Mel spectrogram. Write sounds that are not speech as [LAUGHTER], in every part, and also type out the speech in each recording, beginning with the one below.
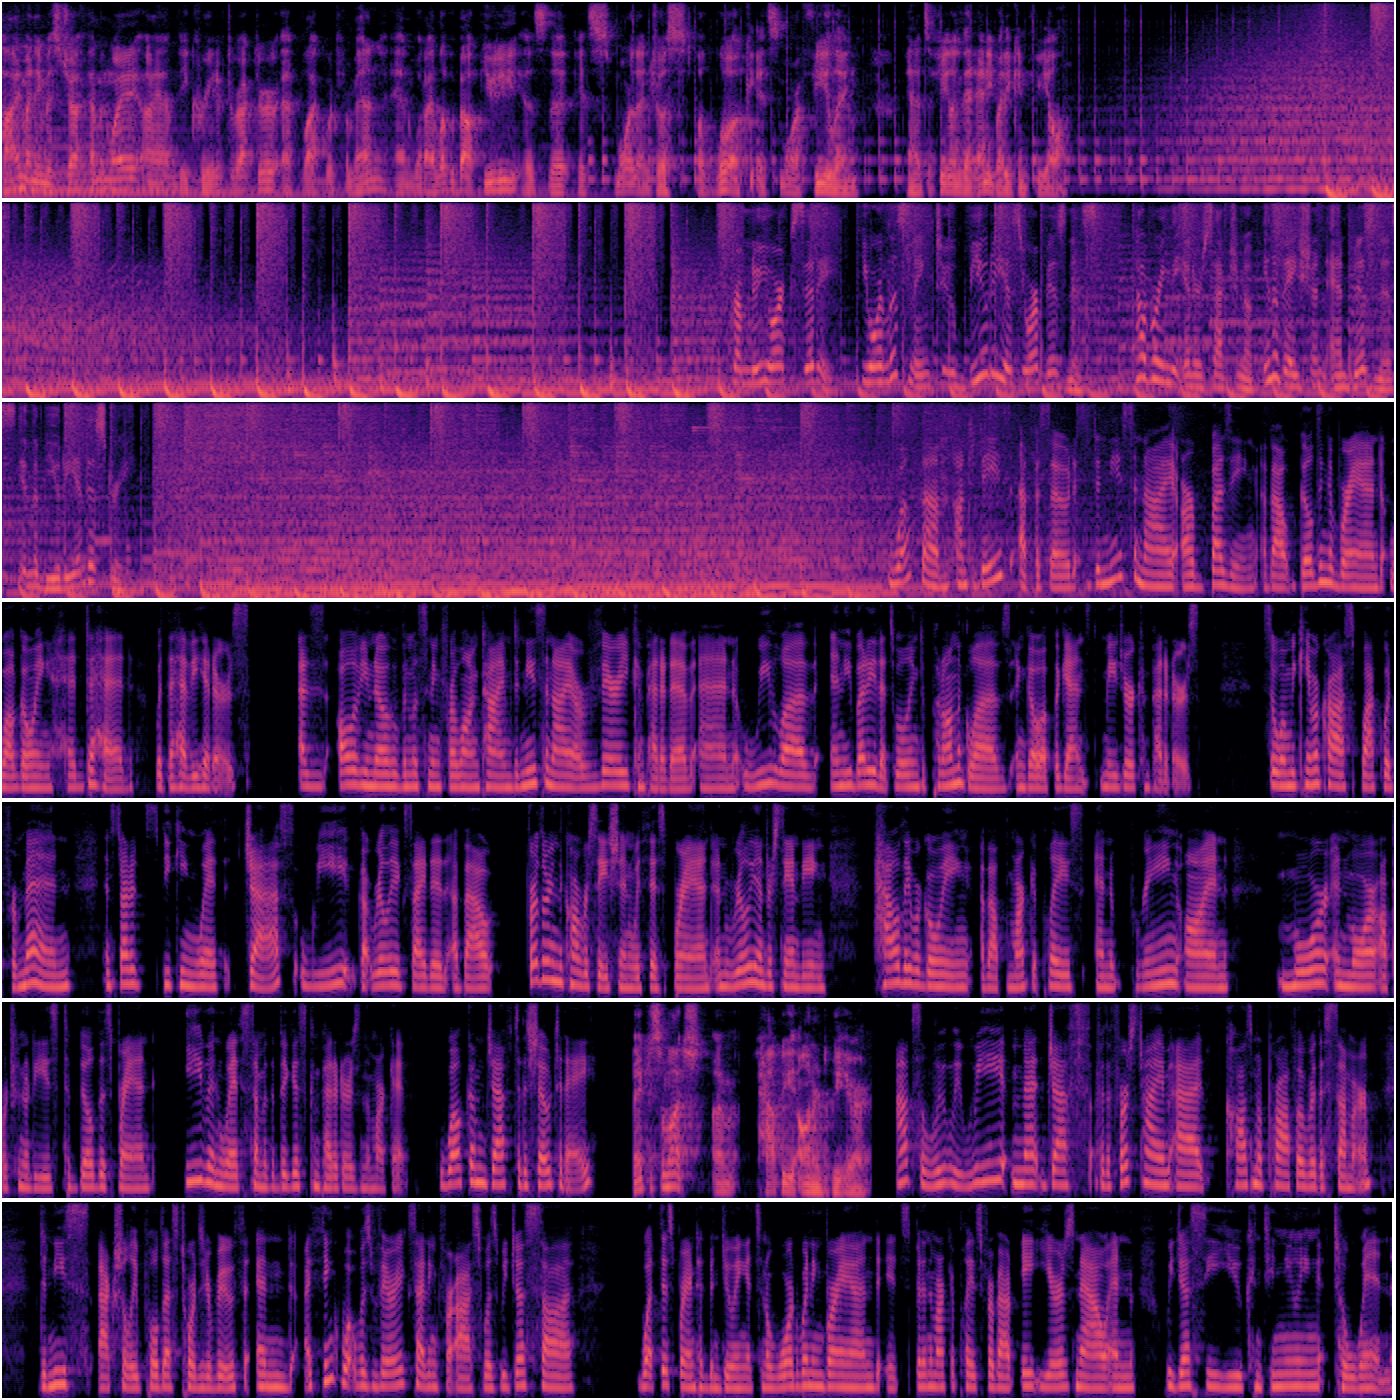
Hi, my name is Jeff Hemingway. I am the creative director at Blackwood for Men. And what I love about beauty is that it's more than just a look, it's more a feeling. And it's a feeling that anybody can feel. From New York City, you're listening to Beauty is Your Business, covering the intersection of innovation and business in the beauty industry. Welcome. On today's episode, Denise and I are buzzing about building a brand while going head to head with the heavy hitters. As all of you know who've been listening for a long time, Denise and I are very competitive and we love anybody that's willing to put on the gloves and go up against major competitors. So when we came across Blackwood for Men and started speaking with Jeff, we got really excited about furthering the conversation with this brand and really understanding how they were going about the marketplace and bringing on more and more opportunities to build this brand, even with some of the biggest competitors in the market. Welcome, Jeff, to the show today. Thank you so much. I'm happy, honored to be here. Absolutely. We met Jeff for the first time at Cosmoprof over the summer. Denise actually pulled us towards your booth. And I think what was very exciting for us was we just saw what this brand had been doing. It's an award winning brand. It's been in the marketplace for about eight years now. And we just see you continuing to win.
